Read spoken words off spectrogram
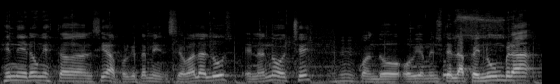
genera un estado de ansiedad, porque también se va la luz en la noche, cuando obviamente la penumbra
